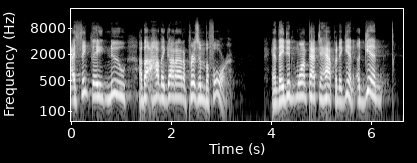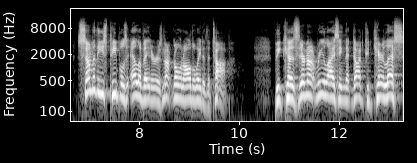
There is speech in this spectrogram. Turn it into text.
I think they knew about how they got out of prison before, and they didn't want that to happen again. Again, some of these people's elevator is not going all the way to the top because they're not realizing that God could care less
